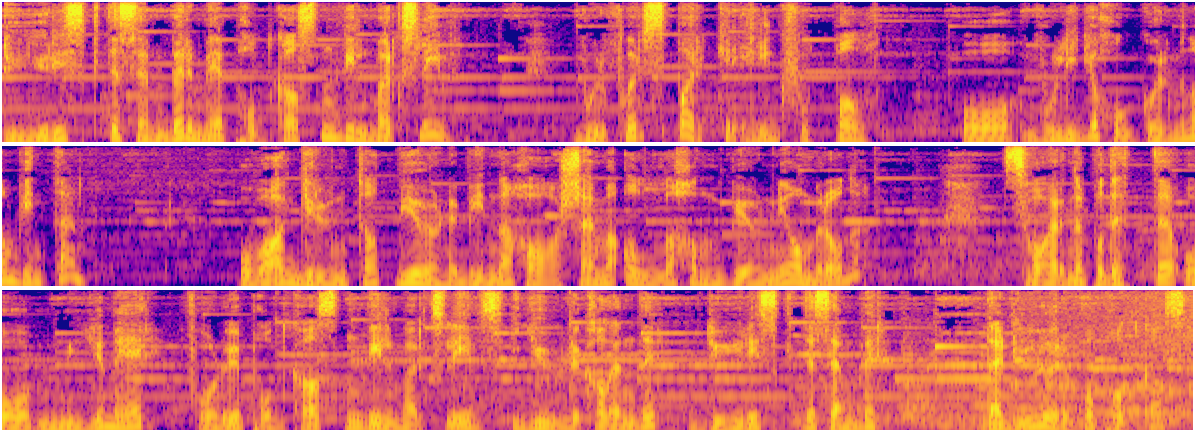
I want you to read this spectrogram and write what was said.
Dyrisk desember med podkasten Villmarksliv. Hvorfor sparker elg fotball? Og hvor ligger hoggormen om vinteren? Og hva er grunnen til at bjørnebinna har seg med alle hannbjørnene i området? Svarene på dette og mye mer får du i podkasten Villmarkslivs julekalender Dyrisk desember, der du hører på podkast.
